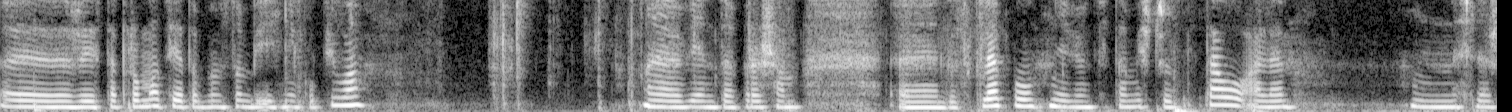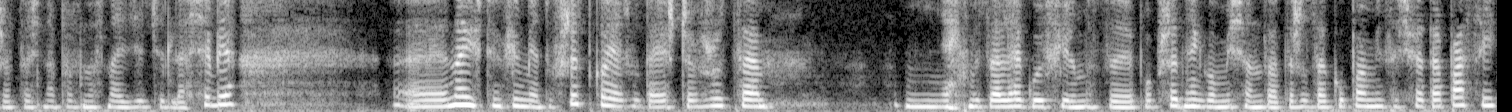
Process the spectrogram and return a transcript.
e, że jest ta promocja, to bym sobie ich nie kupiła. E, Więc zapraszam e, do sklepu. Nie wiem, co tam jeszcze zostało, ale mm, myślę, że coś na pewno znajdziecie dla siebie. No i w tym filmie to wszystko. Ja tutaj jeszcze wrzucę mm, jakby zaległy film z poprzedniego miesiąca też z zakupami ze świata pasji.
